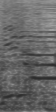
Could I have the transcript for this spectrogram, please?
Dila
